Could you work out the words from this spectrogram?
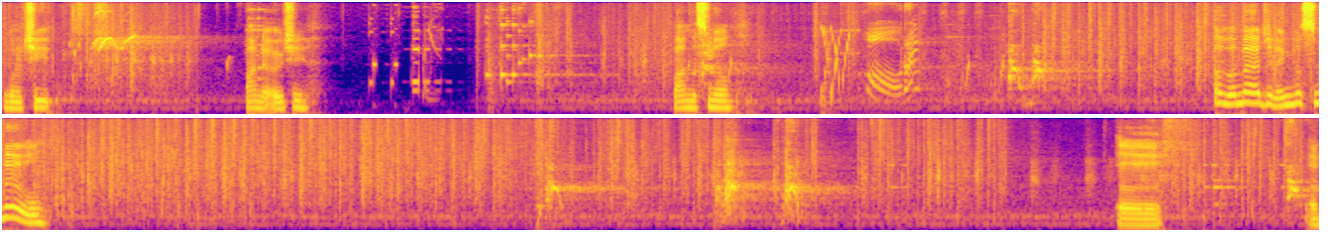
I'm gonna cheat. Find a Oatchi. Find the smell. I'm imagining the smell. Uh. Oh.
